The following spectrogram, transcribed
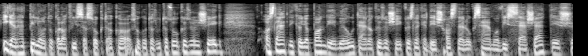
Igen, hát pillanatok alatt visszaszoktak a, szokott az utazóközönség. Azt látni kell, hogy a pandémia után a közösségi közlekedés használók száma visszaesett, és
